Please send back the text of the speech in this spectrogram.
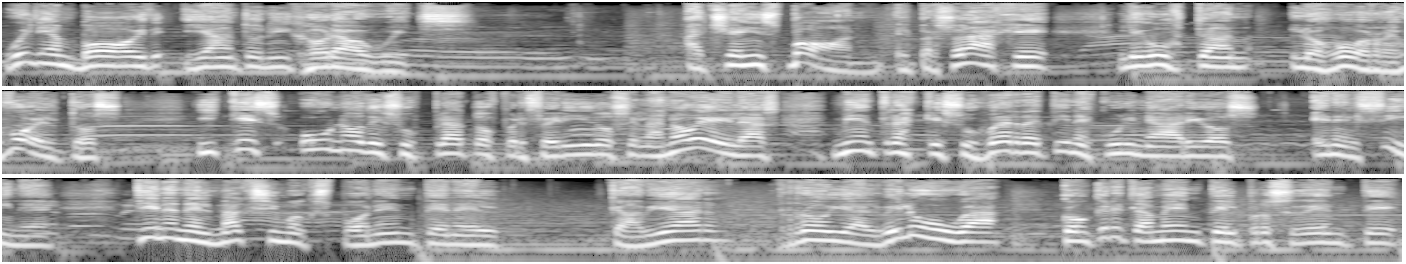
William Boyd y Anthony Horowitz. A James Bond, el personaje, le gustan los huevos revueltos y que es uno de sus platos preferidos en las novelas, mientras que sus berretines culinarios en el cine tienen el máximo exponente en el caviar Royal Beluga, concretamente el procedente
